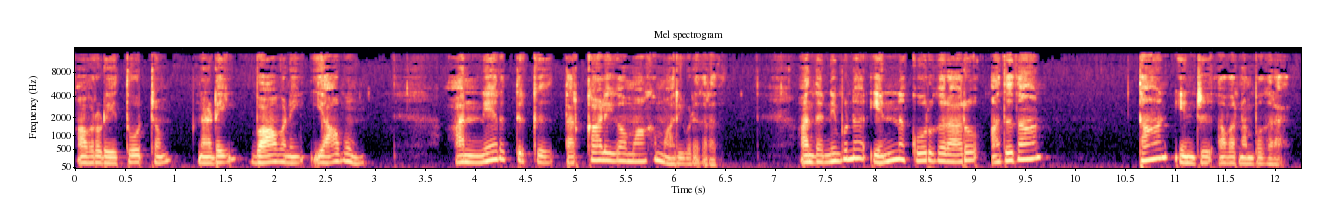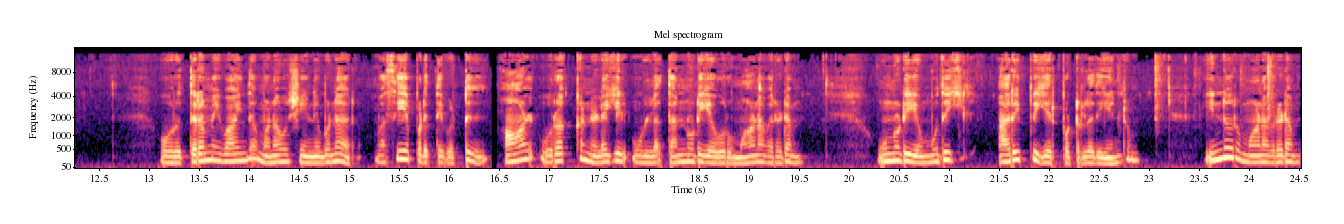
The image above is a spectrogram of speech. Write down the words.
அவருடைய தோற்றம் நடை பாவனை யாவும் அந்நேரத்திற்கு தற்காலிகமாக மாறிவிடுகிறது. அந்த நிபுணர் என்ன கூறுகிறாரோ அதுதான் தான் என்று அவர் நம்புகிறார். ஒரு திறமை வாய்ந்த மனோஷிய நிபுணர் வசியப்படுத்திவிட்டு ஆள் உறக்க நிலையில் உள்ள தன்னுடைய ஒரு மாணவரிடம் உன்னுடைய முதுகில் அரிப்பு ஏற்பட்டுள்ளது என்றும் இன்னொரு மாணவரிடம்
